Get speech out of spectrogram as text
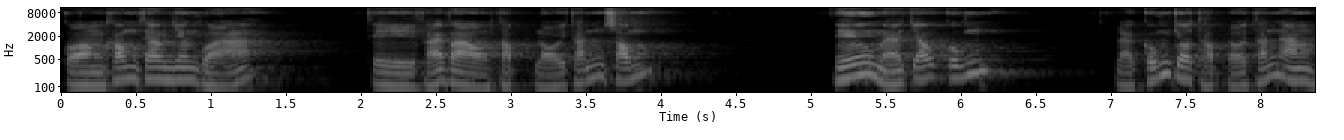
còn không theo nhân quả thì phải vào thập loại thánh sống. Nếu mẹ cháu cúng là cúng cho thập đội thánh ăn,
